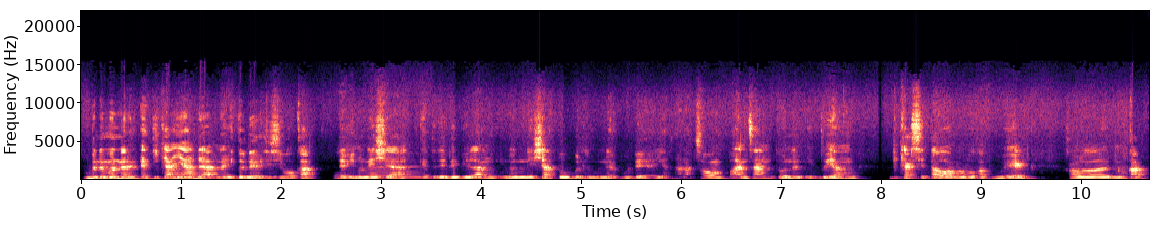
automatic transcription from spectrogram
Bener-bener etikanya ada. Nah itu dari sisi bokap dari Indonesia. Hmm. kayak tadi dia bilang Indonesia tuh bener-bener budaya sangat sopan santun dan itu yang dikasih tahu sama bokap gue kalau nyokap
